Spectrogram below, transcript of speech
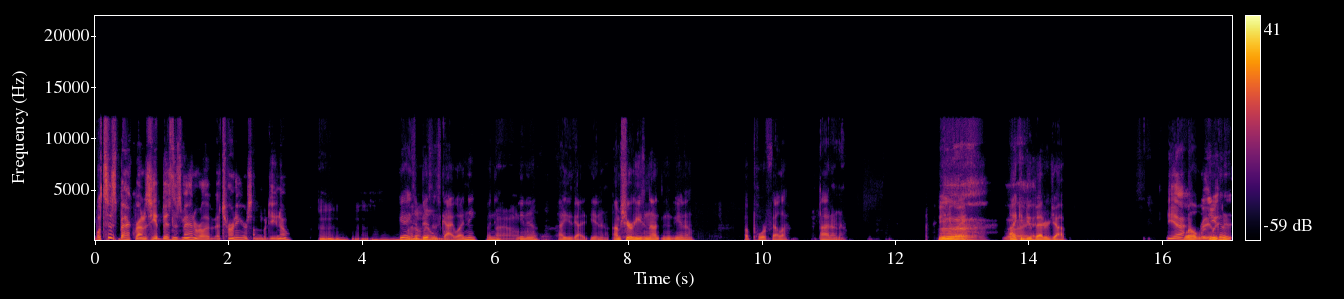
What's his background? Is he a businessman or an attorney or something? What do you know? Mm-hmm. Yeah, he's a business know. guy, wasn't he? Wasn't he? You know, I, he's got you know. I'm sure he's not you know a poor fella. I don't know. Anyway, Ugh, I could do a better job. Yeah. Well, really? we're gonna.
